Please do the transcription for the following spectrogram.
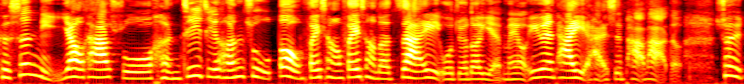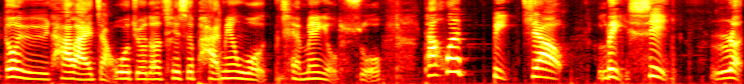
可是你要他说很积极、很主动、非常非常的在意，我觉得也没有，因为他也还是怕怕的。所以对于他来讲，我觉得其实牌面我前面有有说，他会比较理性、冷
